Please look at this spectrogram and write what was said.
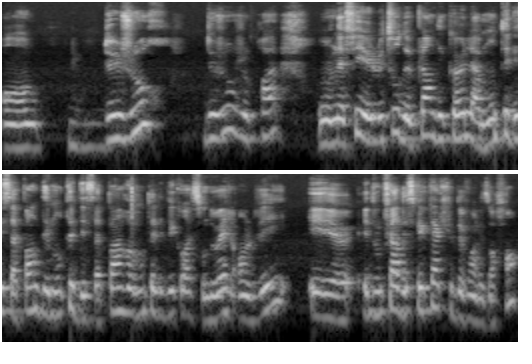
en deux jours, deux jours, je crois. On a fait le tour de plein d'écoles à monter des sapins, démonter des sapins, remonter les décorations de Noël, enlever et, euh, et donc faire des spectacles devant les enfants.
